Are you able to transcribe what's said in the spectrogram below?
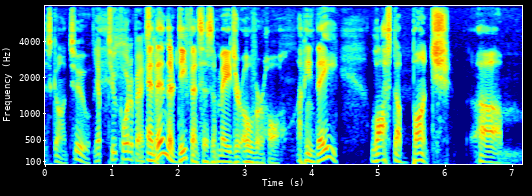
is gone too. Yep, two quarterbacks. And go. then their defense has a major overhaul. I mean, they lost a bunch, um,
